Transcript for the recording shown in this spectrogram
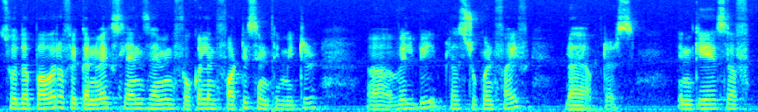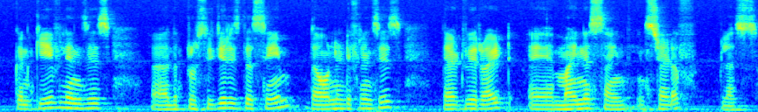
So the power of a convex lens having focal length 40 centimeter uh, will be plus 2.5 diopters. In case of concave lenses uh, the procedure is the same. The only difference is that we write a minus sign instead of plus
